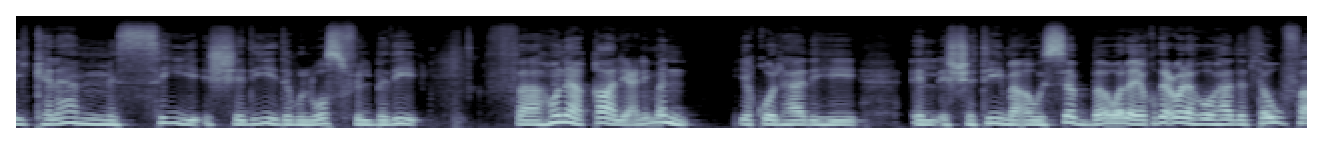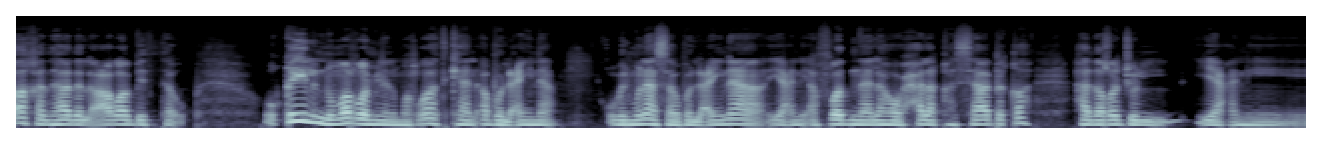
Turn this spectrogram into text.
الكلام السيء الشديد والوصف البذيء. فهنا قال يعني من يقول هذه الشتيمة أو السبة؟ ولا يقذع له هذا الثوب فأخذ هذا الأعرابي الثوب. وقيل أنه مرة من المرات كان أبو العيناء. وبالمناسبة أبو العيناء يعني أفردنا له حلقة سابقة. هذا الرجل يعني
